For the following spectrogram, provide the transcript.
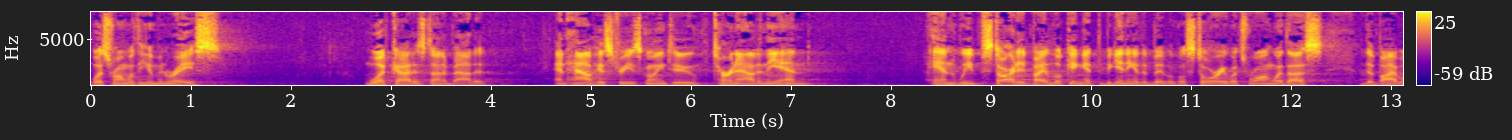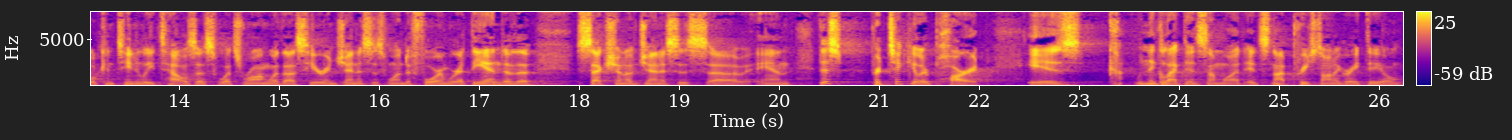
what's wrong with the human race, what God has done about it, and how history is going to turn out in the end. And we've started by looking at the beginning of the biblical story, what's wrong with us. The Bible continually tells us what's wrong with us here in Genesis 1 to 4. And we're at the end of the section of Genesis. Uh, and this particular part is neglected somewhat, it's not preached on a great deal.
